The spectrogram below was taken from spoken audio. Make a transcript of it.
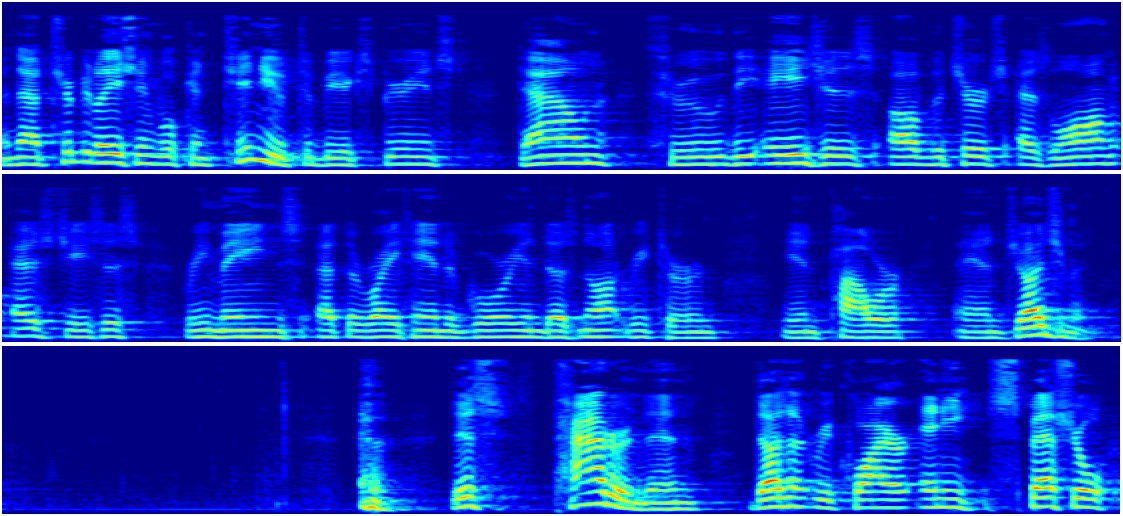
And that tribulation will continue to be experienced down through the ages of the church as long as Jesus remains at the right hand of glory and does not return in power and judgment. this pattern then doesn't require any special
